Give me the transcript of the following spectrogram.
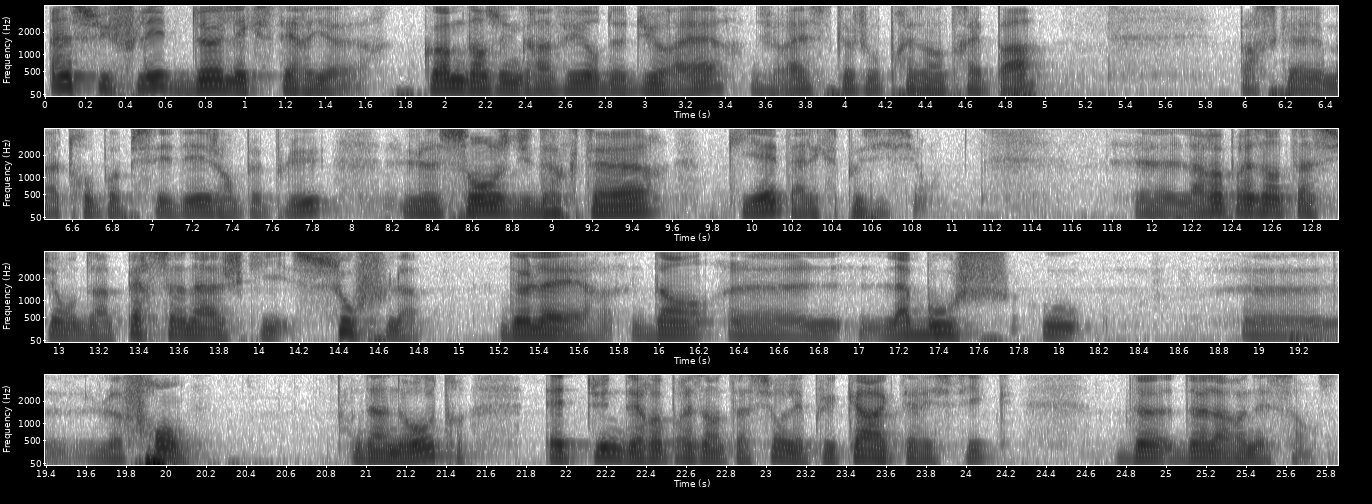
insufflé de l'extérieur, comme dans une gravure de Durer, du reste que je ne vous présenterai pas, parce qu'elle m'a trop obsédé, j'en peux plus, le songe du docteur qui est à l'exposition. Euh, la représentation d'un personnage qui souffle de l'air dans euh, la bouche ou euh, le front d'un autre est une des représentations les plus caractéristiques de, la Renaissance.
